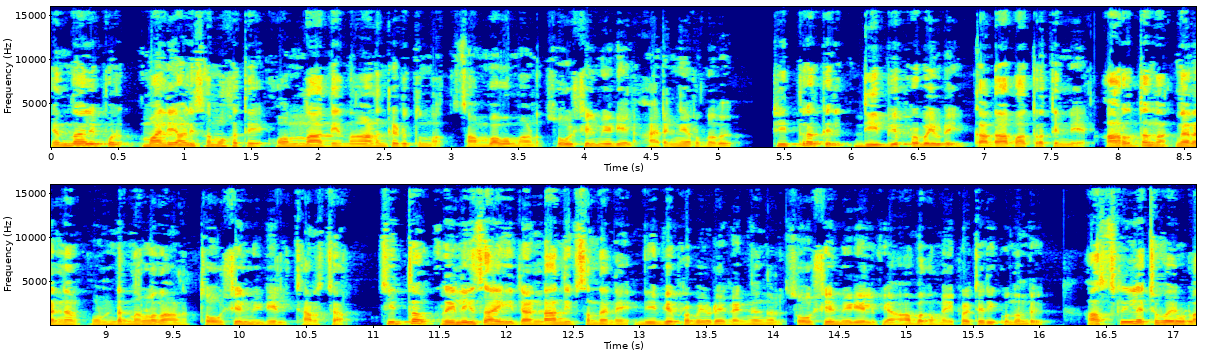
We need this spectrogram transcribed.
എന്നാൽ ഇപ്പോൾ മലയാളി സമൂഹത്തെ ഒന്നാകെ നാണം കെടുത്തുന്ന സംഭവമാണ് സോഷ്യൽ മീഡിയയിൽ അരങ്ങേറുന്നത്. ചിത്രത്തിൽ ദിവ്യപ്രഭയുടെ കഥാപാത്രത്തിന്റെ അർദ്ധനഗ്നരംഗം ഉണ്ടെന്നുള്ളതാണ് സോഷ്യൽ മീഡിയയിൽ ചർച്ച. ചിത്രം റിലീസായി രണ്ടാം ദിവസം തന്നെ ദിവ്യപ്രഭയുടെ രംഗങ്ങൾ സോഷ്യൽ മീഡിയയിൽ വ്യാപകമായി പ്രചരിക്കുന്നുണ്ട്. അശ്ലീല ചുവയുള്ള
